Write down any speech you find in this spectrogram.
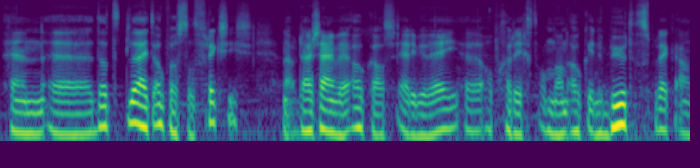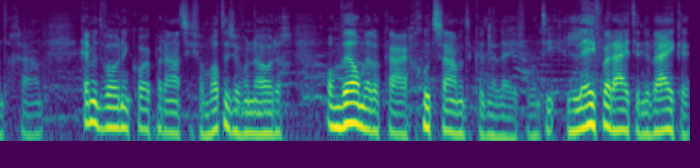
En uh, dat leidt ook wel eens tot fricties. Nou, daar zijn wij ook als RIBW op gericht om dan ook in de buurt gesprek aan te gaan. En met woningcorporaties van wat is er voor nodig om wel met elkaar goed samen te kunnen leven. Want die leefbaarheid in de wijken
